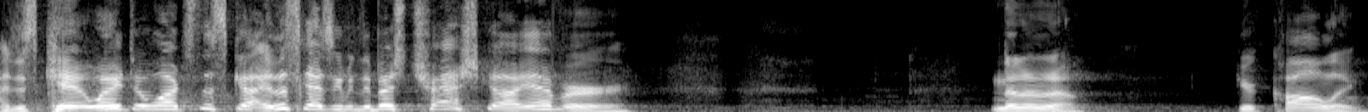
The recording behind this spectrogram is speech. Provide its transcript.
I just can't wait to watch this guy. This guy's gonna be the best trash guy ever. No, no, no. Your calling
